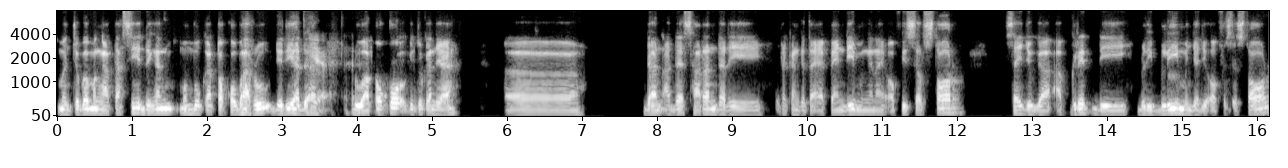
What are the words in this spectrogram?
mencoba mengatasi dengan membuka toko baru. Jadi ada yeah. dua toko gitu kan ya. Uh, dan ada saran dari rekan kita FND mengenai official store. Saya juga upgrade di beli-beli menjadi official store.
